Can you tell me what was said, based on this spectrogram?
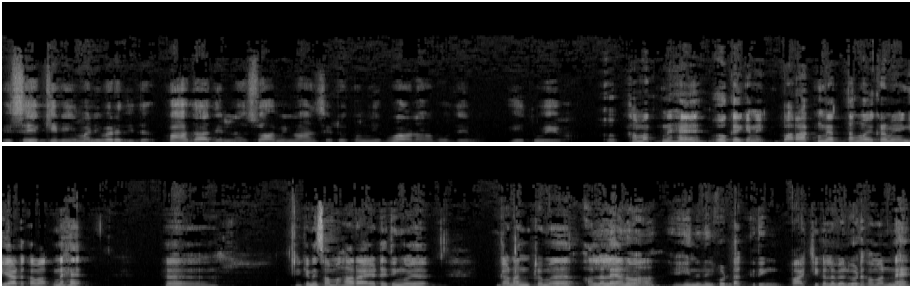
එසේ කිරීම නිවැරදිද? පහදා දෙන්න ස්වාමින් වහන්සේට උතුම් නිර්වාණ අවබෝධයෙන් හේතු වේවා. කමක් නැහැ. ඕක කියන්නේ බරක් නැත්තම් ওই ක්‍රමයේ ගියාට කමක් නැහැ. ඒ කියන්නේ සමහර අයට ඉතින් ඔය ගණන් ක්‍රම අල්ලලා යනවා. ඒ හින්දාදී පොඩ්ඩක් ඉතින් පාවිච්චි කරලා බැලුවට කමක් නැහැ.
